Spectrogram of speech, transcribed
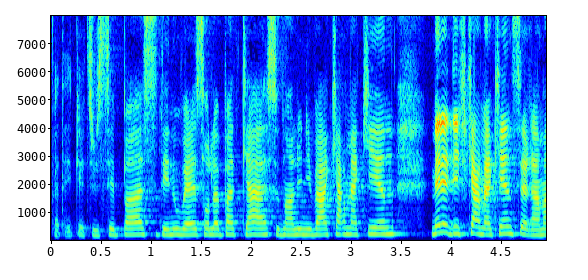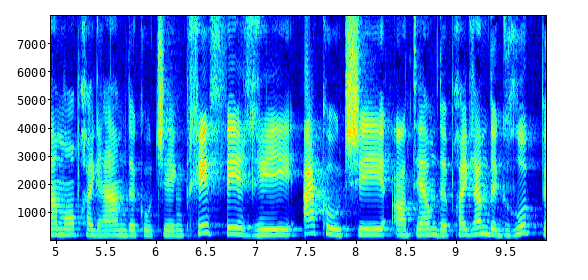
Peut-être que tu ne sais pas si tu es nouvelle sur le podcast ou dans l'univers Karmakin, mais le défi Karmakin, c'est vraiment mon programme de coaching préféré à coacher en termes de programme de groupe.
